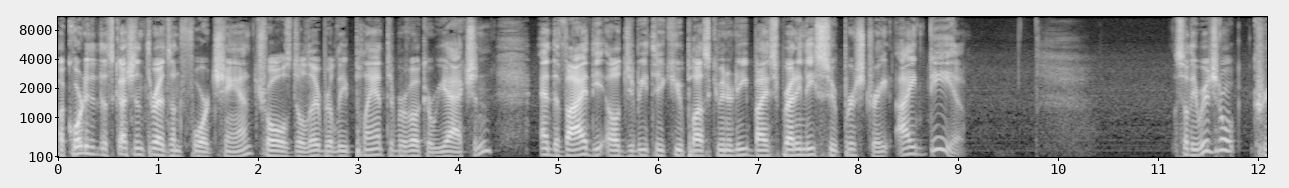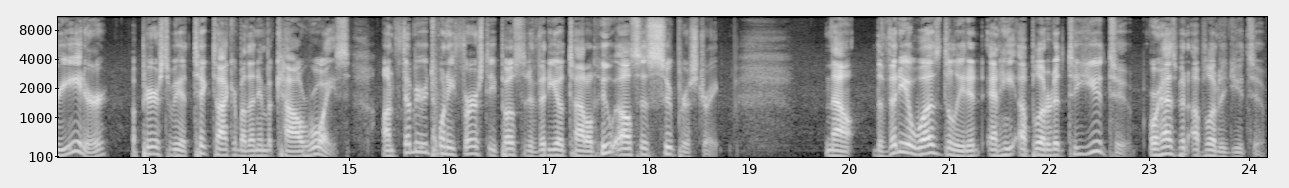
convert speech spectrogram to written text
According to discussion threads on 4chan, trolls deliberately plan to provoke a reaction and divide the LGBTQ plus community by spreading the super straight idea. So the original creator appears to be a TikToker by the name of Kyle Royce. On February 21st, he posted a video titled Who Else is Super Straight? Now, the video was deleted and he uploaded it to YouTube, or has been uploaded to YouTube.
